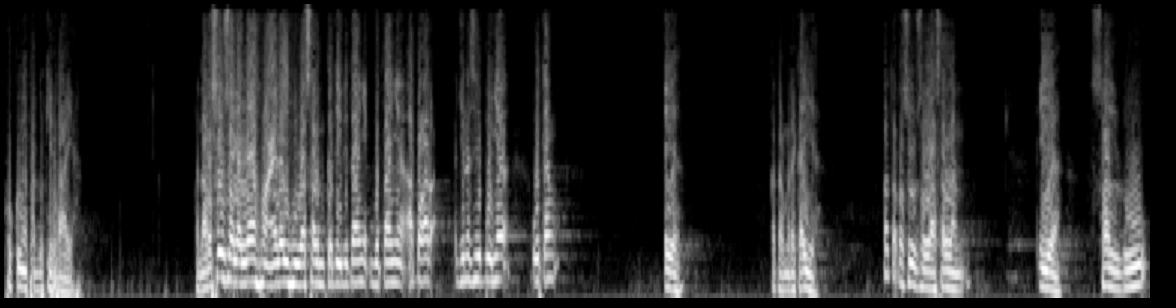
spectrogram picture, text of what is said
hukumnya fardu kifayah. Karena Rasul sallallahu Alaihi Wasallam ketika ditanya bertanya apa jenazah punya utang? Iya. Kata mereka iya. Kata Rasul sallallahu Alaihi Wasallam iya. Sallu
